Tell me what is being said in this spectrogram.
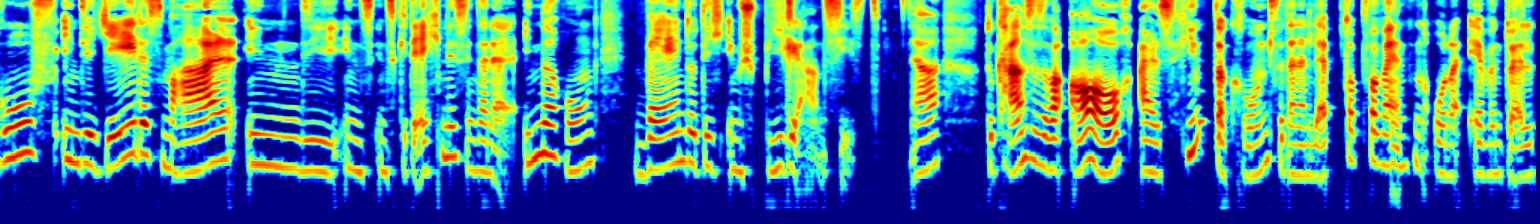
ruf ihn dir jedes Mal in die, ins, ins Gedächtnis, in deine Erinnerung, wenn du dich im Spiegel ansiehst. Ja, du kannst es aber auch als Hintergrund für deinen Laptop verwenden oder eventuell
